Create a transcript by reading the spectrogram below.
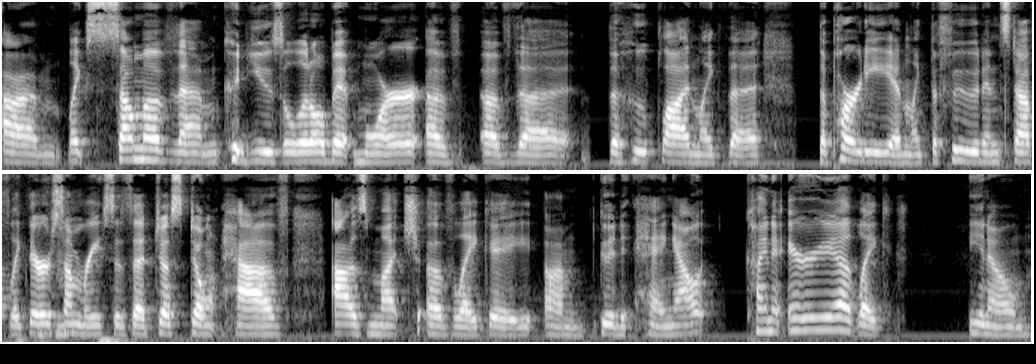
um, like some of them could use a little bit more of of the the hoopla and like the the party and like the food and stuff. Like there are mm-hmm. some races that just don't have as much of like a um, good hangout kind of area. Like you know,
